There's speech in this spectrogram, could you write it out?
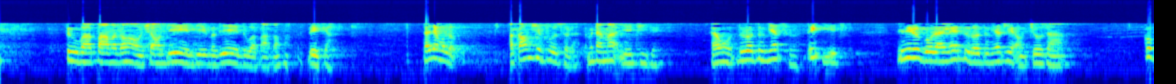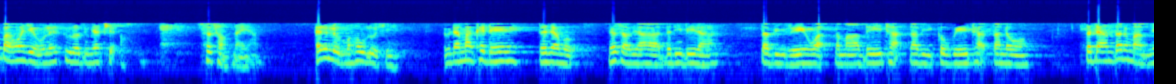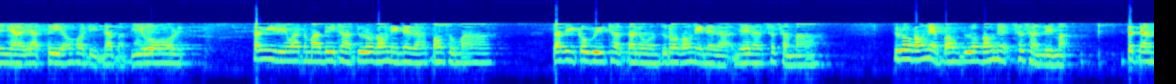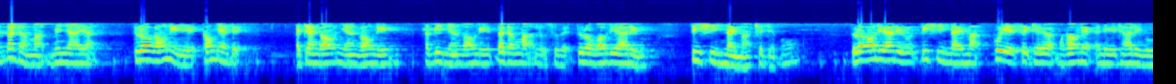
သူပါပါမတော့အောင်ရှောင်ပြေးရင်ပြေးမပြေးရင်သူကပါတော့သိကြဒါကြောင့်မလို့အကောင်းဖြစ်ဖို့ဆိုတာအမတမအရေးကြီးတယ်အဲဟိုသူတော်သူမြတ်ဆိုတာသိအရေးကြီးမိမိတို့ကိုယ်တိုင်လည်းသူတော်သူမြတ်ဖြစ်အောင်ကြိုးစားကိုယ်ပတ်ဝန်းကျင်ကိုလည်းသူတော်သူမြတ်ဖြစ်အောင်ဆက်ဆောင်နိုင်ရအောင်အဲ့ဒါလို့မဟုတ်လို့ရှိရင်အမတမခက်တယ် ဒါကြောင့်မို့မြတ်စွာဘုရားကတတိပေးတာတပိရေဝသမာသေးထတပိကုတ်ဝေထတန္တောတတံတရမမညာယသေယောဟောတိနပပိယောတဲ့တပိရေဝသမာသေးထသူတော်ကောင်းတွေနဲ့သာပေါင်းစုံပါတပိကုတ်ဝေထတန္တောသူတော်ကောင်းတွေနဲ့သာအမြဲတမ်းဆက်ဆံပါသူတော်ကောင်းနဲ့ပေါင်းသူတော်ကောင်းနဲ့ဆက်ဆံနေမှတတံတတ္တမမညာယ သူတော်ကောင်းတွေရဲ့ကောင်းမြတ်တဲ့အကြံကောင်းဉာဏ်ကောင်းတွေအပိဉာဏ်ကောင်းတွေတတ္တမလို့ဆိုတဲ့သူတော်ကောင်းတရားတွေကိုသိရှိနိုင်မှာဖြစ်တယ်ပေါ့သူတော်ကောင်းတရားတွေကိုသိရှိနိုင်မှကိုယ့်ရဲ့စိတ်ထဲကမကောင်းတဲ့အနေအထားတွေကို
